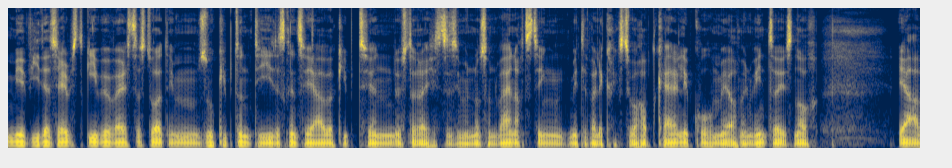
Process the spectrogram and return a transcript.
mir wieder selbst gebe, weil es das dort eben so gibt und die das ganze Jahr über gibt. In Österreich ist das immer nur so ein Weihnachtsding und mittlerweile kriegst du überhaupt keine Lebkuchen mehr, auch wenn Winter ist noch. Ja,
